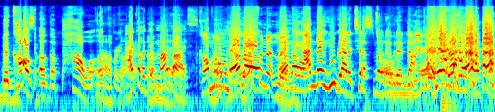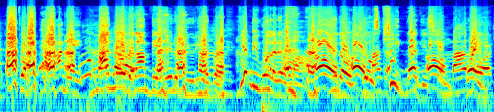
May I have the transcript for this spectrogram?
because of the power of Of prayer. I can look at Oh, my yes. life. Come Oh, on now. Definitely. Okay, I know you got a testimony over there, Doctor. yeah. Tell me one of them from- I mean, I know that I'm being interviewed here, but give me one of them, uh, you know, my those God. key nuggets Oh from my praying. Lord,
